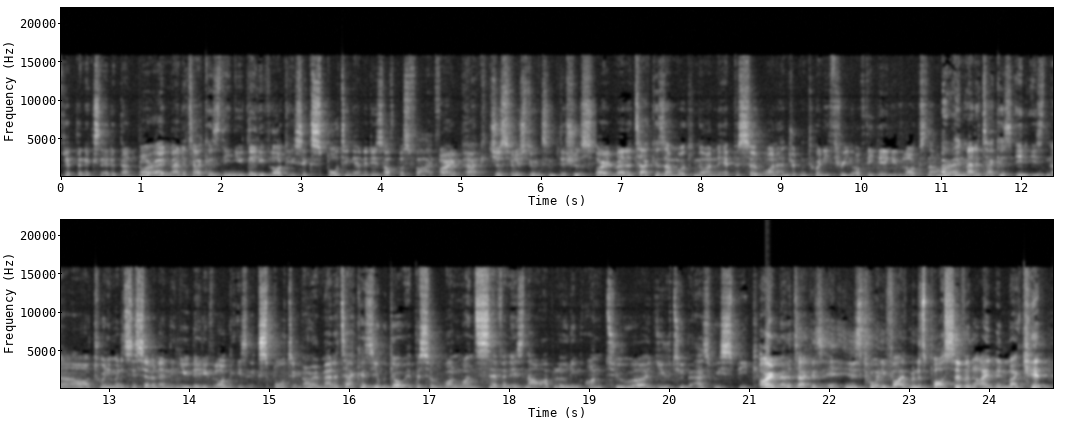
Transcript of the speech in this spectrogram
Get the next edit done. Alright, Matt Attackers, the new daily vlog is exporting and it is half past five. Alright, Pack, just finished doing some dishes. Alright, Matt Attackers, I'm working on episode 123 of the daily vlogs now. Alright, Matt Attackers, it is now 20 minutes to 7 and the new daily vlog is exporting. Alright, Matt Attackers, here we go. Episode 117 is now uploading onto uh, YouTube as we speak. Alright, Matt Attackers, it is 25 minutes past 7. I'm in my kit.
